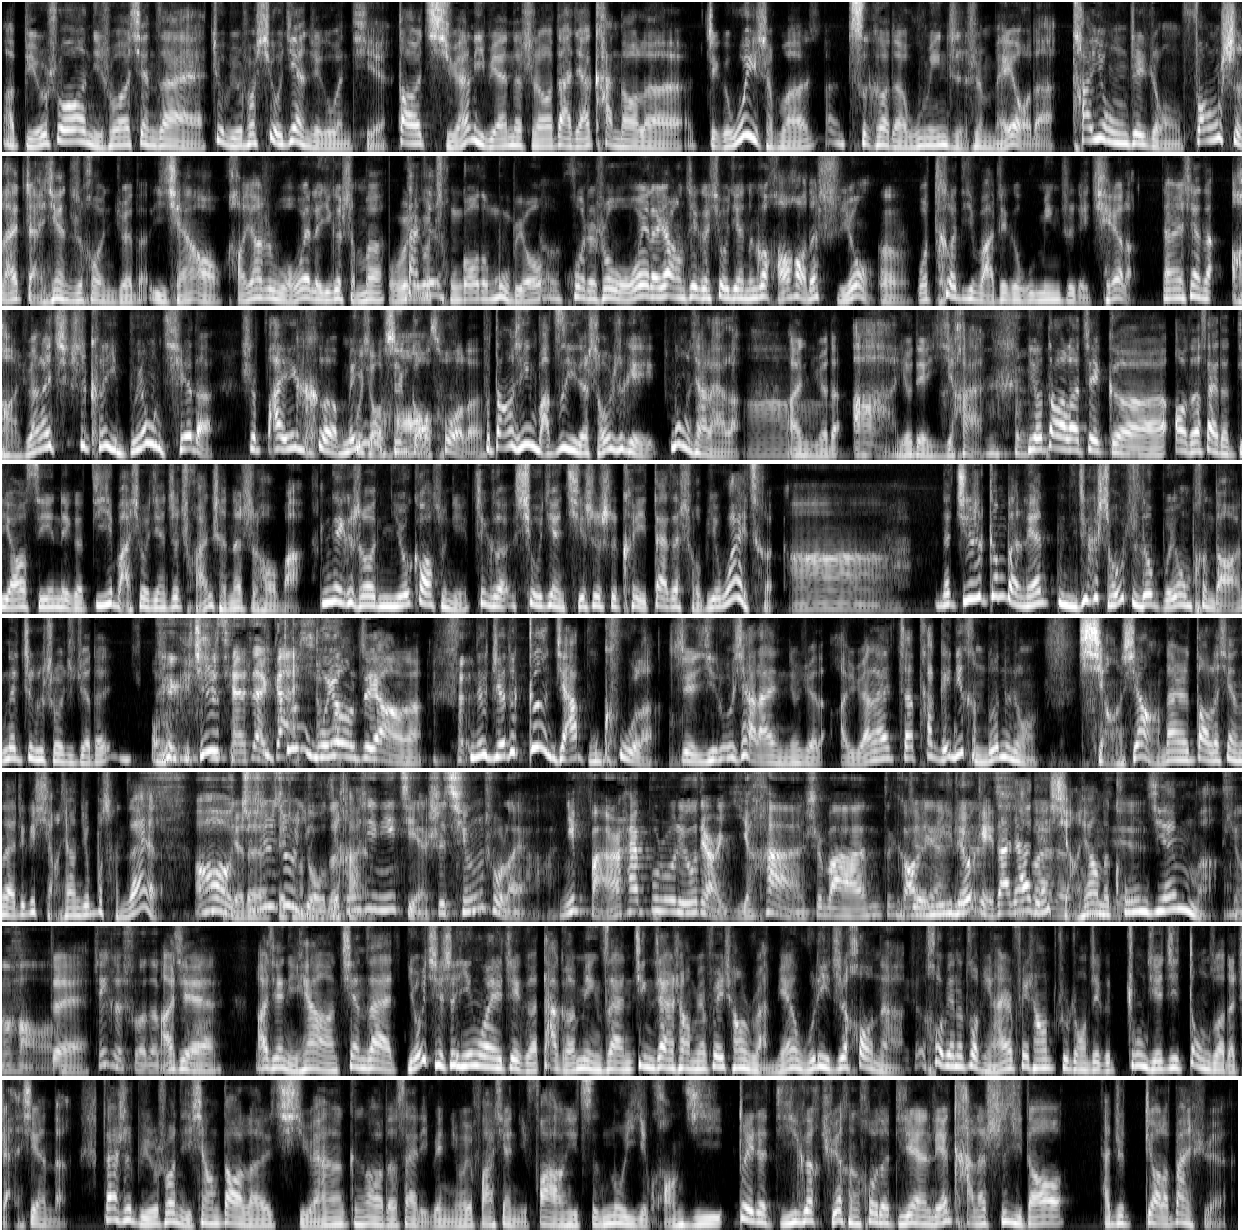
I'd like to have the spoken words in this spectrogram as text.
啊，比如说你说现在，就比如说袖剑这个问题，到了起源里边的时候，大家看到了这个为什么呃刺客的无名指是没有的？他用这种方式来展现之后，你觉得以前哦，好像是我为了一个什么，我为了一个崇高的目标，呃或者说我为了让这个袖剑能够好好的使用，嗯我特地把这个无名指给切了。但是现在啊，原来其实可以不用切的，是巴耶克没不小心搞错了不当心把自己的手指给弄下来了啊啊！你觉得啊有点遗憾。又到了这个奥德赛的 DLC 那个第一把袖剑之传承的时候吧，那个时候你又告诉你这个袖剑其实是可以戴在手臂外侧的，啊，那其实根本连你这个手指都不用碰到，那这个时候就觉得 哦这个其实之前在干真不用这样了，你就觉得更加不酷了。这一路下来，你就觉得啊，原来他他给你很多那种想象，但是到了现在，这个想象就不存在了。哦，其实就有的东西你解释清楚了呀，你反而还不如有点遗憾，是吧？搞点留给大家点想象的空间嘛。挺好。对这个说的而且而且你像现在，尤其是因为这个大革命在近战上面非常软绵无力之后呢，后边的作品还是非常注重这个终结技动作的展现的。但是比如说你像到了起源跟奥德赛里边，你会发现你放一次怒意狂击，对着敌一个血很厚的敌人，连砍了十几刀，他就掉了半血。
